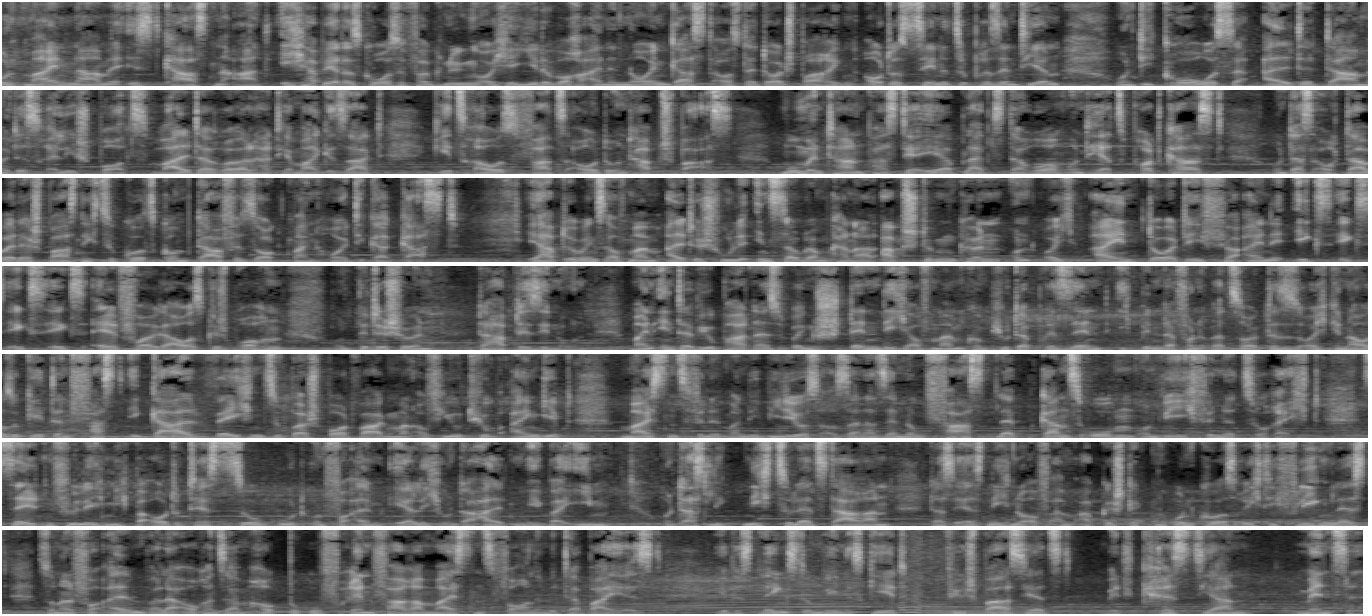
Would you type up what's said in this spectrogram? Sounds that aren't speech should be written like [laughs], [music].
Und mein Name ist Carsten Arndt. Ich habe ja das große Vergnügen, euch hier jede Woche einen neuen Gast aus der deutschsprachigen Autoszene zu präsentieren. Und die große alte Dame des Rallye-Sports, Walter Röhrl, hat ja mal gesagt, geht's raus, fahrt's Auto und habt Spaß. Momentan passt ja eher Bleibt's daheim und Herz Podcast. Und dass auch dabei der Spaß nicht zu kurz kommt, dafür sorgt mein heutiger Gast. Ihr habt übrigens auf meinem Alte Schule Instagram-Kanal abstimmen können und euch eindeutig für eine XXXXL-Folge ausgesprochen. Und bitteschön, da habt ihr sie nun. Mein Interviewpartner ist übrigens ständig auf meinem Computer präsent. Ich bin davon überzeugt, dass es euch genauso geht, denn fast egal, welchen Supersportwagen man auf YouTube eingibt, meistens findet man die Videos aus seiner Sendung Fast Lab ganz oben und wie ich finde, zurecht. Selten fühle ich mich bei Autotests so gut und vor allem ehrlich unterhalten wie bei ihm. Und das liegt nicht zuletzt daran, dass er es nicht nur auf einem abgesteckten Rundkurs richtig fliegen lässt, sondern vor allem, weil er auch in seinem Hauptberuf Rennfahrer meistens vorne mit dabei ist. Ihr wisst längst, um wen es geht. Viel Spaß jetzt mit Christian Menzel.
